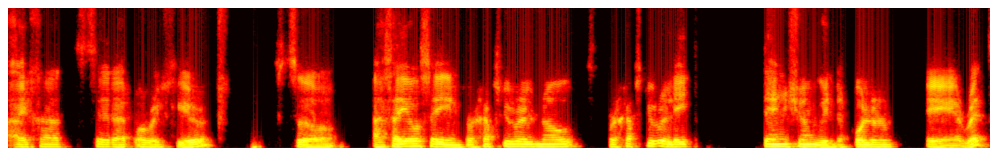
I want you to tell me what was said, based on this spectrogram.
I had set up over here. So as I was saying, perhaps you will know, perhaps you relate tension with the color uh, red.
